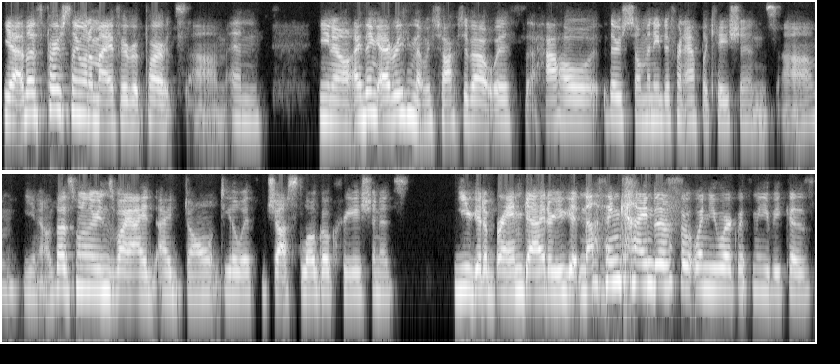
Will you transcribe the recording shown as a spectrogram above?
Yeah. That's personally one of my favorite parts. Um, and you know i think everything that we've talked about with how there's so many different applications um, you know that's one of the reasons why I, I don't deal with just logo creation. It's you get a brand guide or you get nothing kind of when you work with me because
